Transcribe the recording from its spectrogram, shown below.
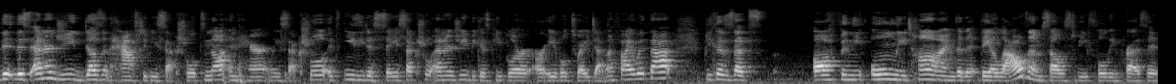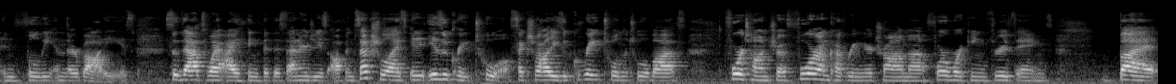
th- this energy doesn't have to be sexual. It's not inherently sexual. It's easy to say sexual energy because people are, are able to identify with that because that's often the only time that it, they allow themselves to be fully present and fully in their bodies. So that's why I think that this energy is often sexualized. And it is a great tool. Sexuality is a great tool in the toolbox for tantra, for uncovering your trauma, for working through things. But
